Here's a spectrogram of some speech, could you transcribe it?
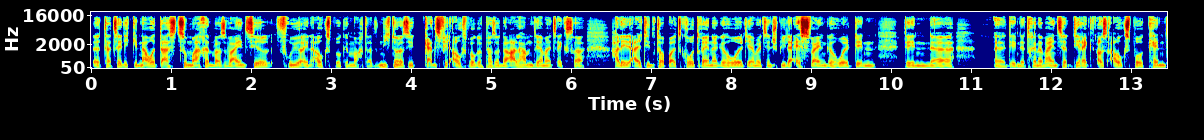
äh, tatsächlich genau das zu machen, was Weinzierl früher in Augsburg gemacht hat. Nicht nur, dass sie ganz viel Augsburger Personal haben, die haben jetzt extra Halil Altintop als Co-Trainer geholt, die haben jetzt den Spieler Esswein geholt, den, den äh, den der Trainer Weinzel direkt aus Augsburg kennt.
